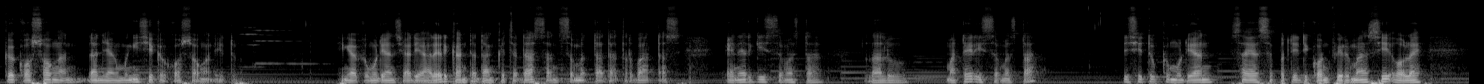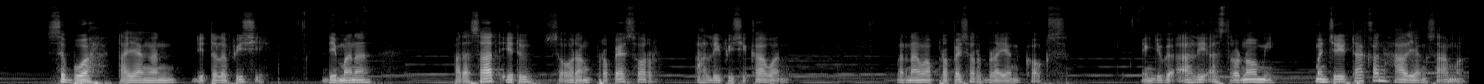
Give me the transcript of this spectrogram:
kekosongan dan yang mengisi kekosongan itu. Hingga kemudian saya dialirkan tentang kecerdasan semesta tak terbatas energi semesta, lalu materi semesta. Di situ kemudian saya seperti dikonfirmasi oleh sebuah tayangan di televisi, di mana pada saat itu seorang profesor ahli fisikawan bernama Profesor Brian Cox yang juga ahli astronomi menceritakan hal yang sama.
